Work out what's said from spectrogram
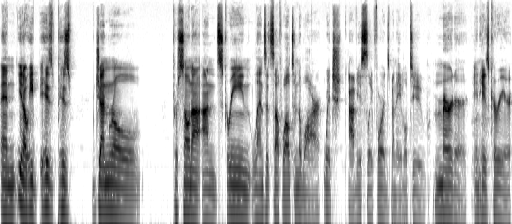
And you know, he his his general persona on screen lends itself well to noir, which obviously Ford's been able to murder in his career.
